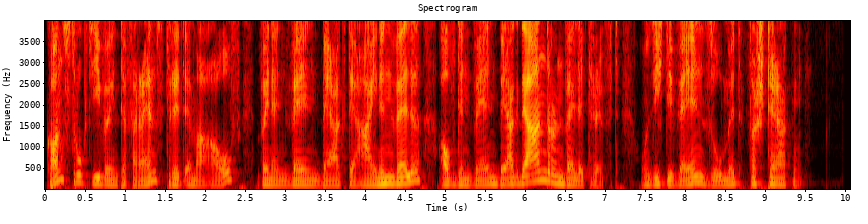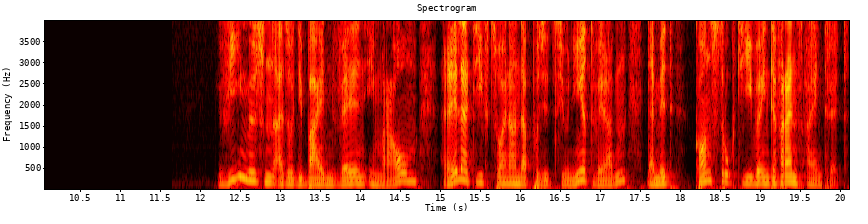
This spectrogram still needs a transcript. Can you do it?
konstruktive Interferenz tritt immer auf, wenn ein Wellenberg der einen Welle auf den Wellenberg der anderen Welle trifft und sich die Wellen somit verstärken. Wie müssen also die beiden Wellen im Raum relativ zueinander positioniert werden, damit konstruktive Interferenz eintritt?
